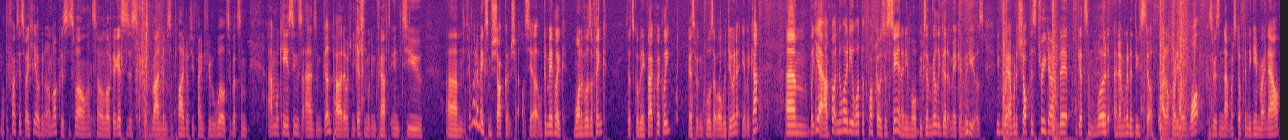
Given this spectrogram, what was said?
What the fuck's this right here? We're going to unlock this as well. Let's have a look. I guess it's just a random supply drops you find through the world. So we've got some ammo casings and some gunpowder, which I'm guessing we can craft into um, I think we're going to make some shotgun shells. Yeah, we can make like one of those, I think. So let's go make that quickly. Guess we can close that while we're doing it. Yeah, we can. Um, but yeah, I've got no idea what the fuck I was just saying anymore because I'm really good at making videos. Either way, I'm going to chop this tree down a bit, get some wood, and then we're going to do stuff. I don't really know what because there isn't that much stuff in the game right now.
